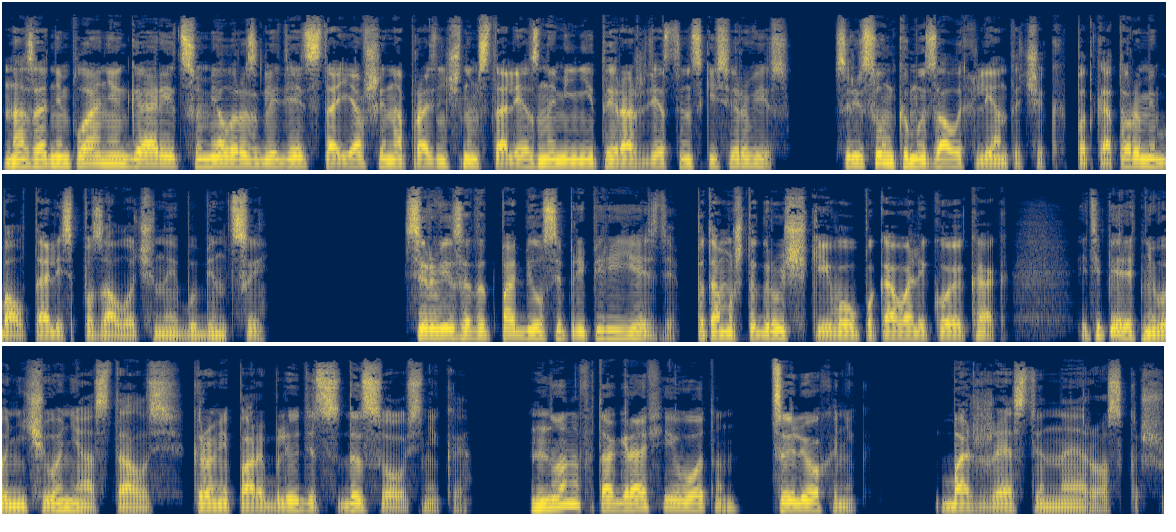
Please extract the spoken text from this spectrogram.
На заднем плане Гарри сумел разглядеть стоявший на праздничном столе знаменитый рождественский сервиз с рисунком из алых ленточек, под которыми болтались позолоченные бубенцы. Сервиз этот побился при переезде, потому что грузчики его упаковали кое-как — и теперь от него ничего не осталось, кроме пары блюдец да соусника. Но на фотографии вот он, целеханик. Божественная роскошь.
